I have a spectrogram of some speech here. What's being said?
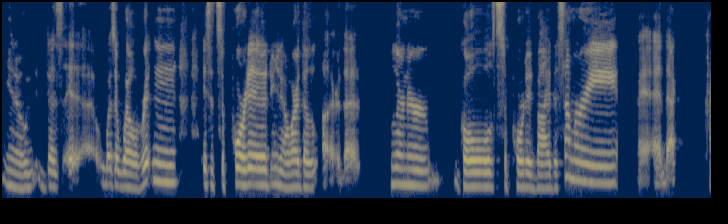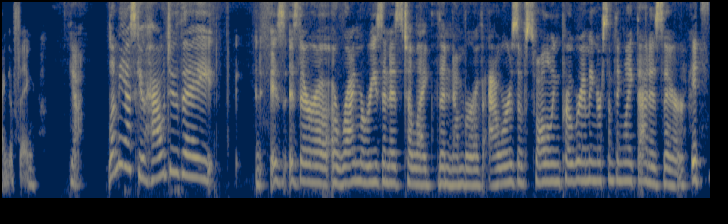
You know, does it, was it well written? Is it supported? You know, are the are the learner goals supported by the summary and that kind of thing? Yeah. Let me ask you, how do they is is there a, a, rhyme or reason as to like the number of hours of swallowing programming or something like that is there it's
